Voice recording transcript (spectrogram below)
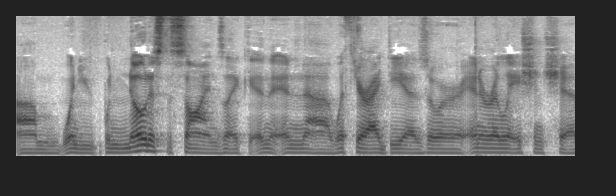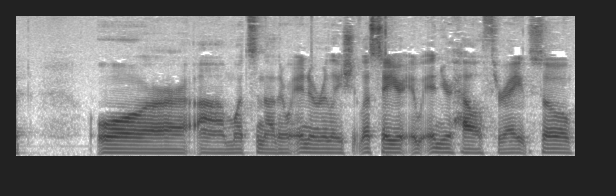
um, when you when you notice the signs, like in, in uh, with your ideas or in a relationship, or um, what's another one in a relation? Let's say you're in your health, right? So,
